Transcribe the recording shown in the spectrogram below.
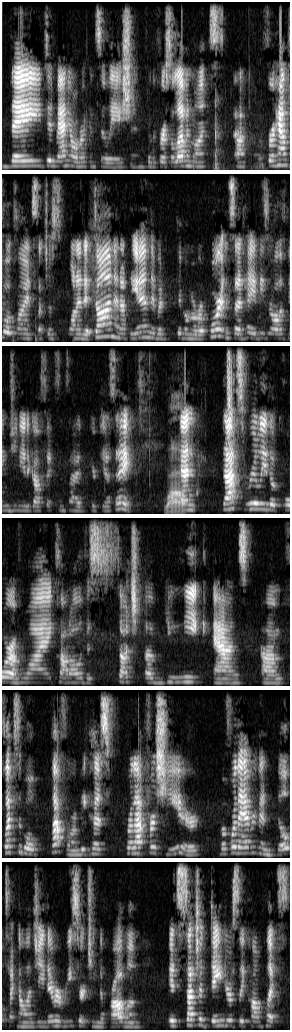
They did manual reconciliation for the first 11 months uh, for a handful of clients that just wanted it done. And at the end, they would give them a report and said, "Hey, these are all the things you need to go fix inside your PSA." Wow! And that's really the core of why Cloud Olive is such a unique and um, flexible platform because for that first year, before they ever even built technology, they were researching the problem. It's such a dangerously complex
